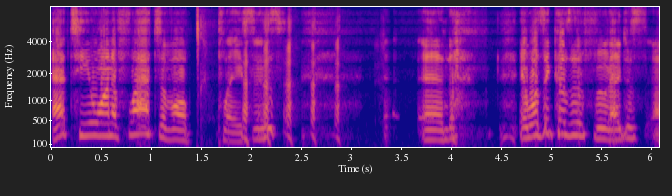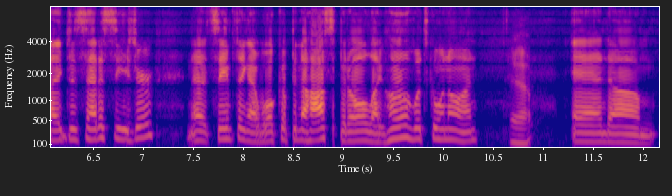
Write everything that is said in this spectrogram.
at Tijuana Flats of all places, and it wasn't because of the food. I just I just had a seizure. And that same thing. I woke up in the hospital, like, huh, what's going on? Yeah. And um,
